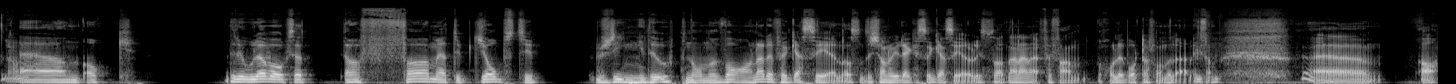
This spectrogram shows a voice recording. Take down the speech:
Ja. Um, och det roliga var också att jag har för mig att typ Jobs typ ringde upp någon och varnade för Gazelle och sånt. Det kände ju Gazelle och liksom sa att nej, nej, nej, för fan, håller borta från det där liksom. Uh, ja,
